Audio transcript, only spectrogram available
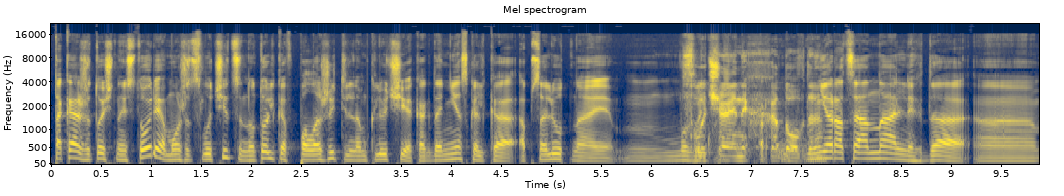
Такая же точная история может случиться, но только в положительном ключе, когда несколько абсолютно... Случайных быть, ходов, да? Нерациональных, да, а,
